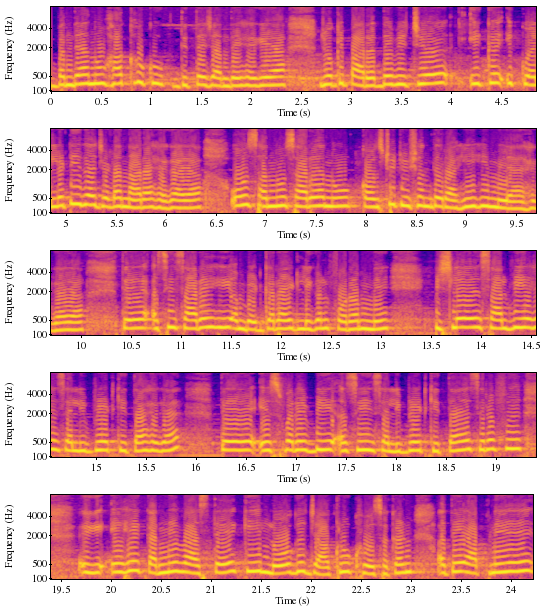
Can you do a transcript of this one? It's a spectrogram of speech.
ਬੰਦਿਆਂ ਨੂੰ ਹੱਕ ਹਕੂਕ ਦਿੱਤੇ ਜਾਂਦੇ ਹੈਗੇ ਆ, ਜੋ ਕਿ ਭਾਰਤ ਦੇ ਵਿੱਚ ਇੱਕ ਇਕੁਐਲਿਟੀ ਦਾ ਜਿਹੜਾ ਨਾਰਾ ਹੈਗਾ ਆ, ਉਹ ਸਾਨੂੰ ਸਾਰਿਆਂ ਨੂੰ ਕਨਸਟੀਟਿਊਸ਼ਨ ਦੇ ਰਾਹੀਂ ਹੀ ਮਿਲਿਆ ਹੈਗਾ ਆ। ਤੇ ਅਸੀਂ ਸਾਰੇ ਹੀ ਅੰਬੇਡਕਰ ਰਾਈਟ ਲੀਗਲ ਫੋਰਮ ਨੇ ਪਿਛਲੇ ਸਾਲ ਵੀ ਇਹ ਸੈਲੀਬ੍ਰੇਟ ਕੀਤਾ ਹੈਗਾ। ਤੇ ਇਸ ਵਾਰੇ ਵੀ ਅਸੀਂ ਸੈਲੀਬ੍ਰੇਟ ਕੀਤਾ ਹੈ, ਸਿਰਫ ਇਹ ਕਰਨੇ ਵਾਸਤੇ ਕਿ ਲੋਕ ਜਾਗਰੂਕ ਹੋ ਸਕਣ ਅਤੇ ਆਪਣੇ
